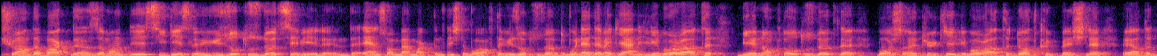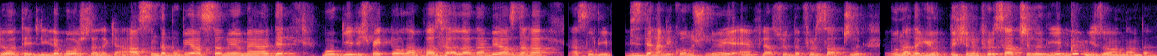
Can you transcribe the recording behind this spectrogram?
şu anda baktığın zaman e, CDS'leri 134 seviyelerinde. En son ben baktığımda işte bu hafta 134'tü. Bu ne demek? Yani Libor rahatı 1.34 ile borçlanıyor. Türkiye Libor rahatı 4.45 ile veya da 4.50 ile borçlanırken. Aslında bu biraz sanıyorum herhalde bu gelişmekte olan pazarlardan biraz daha nasıl diyeyim Bizde hani konuşuluyor ya enflasyonda fırsatçılık. Buna da yurt dışının fırsatçılığı diyebilir miyiz o anlamda?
